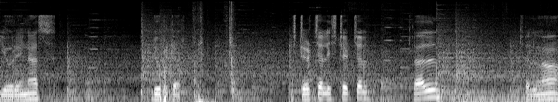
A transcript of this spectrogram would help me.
यूरेनस। जुपिटर। स्टेट चल स्टेट चल। चल। चलना।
